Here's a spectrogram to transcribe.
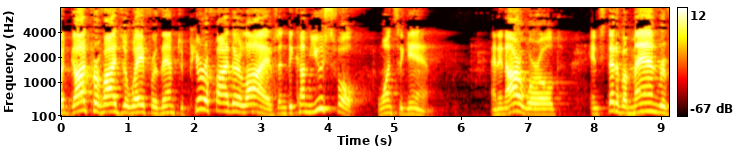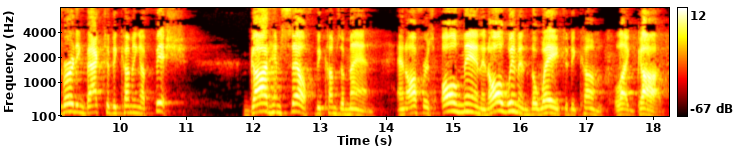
but God provides a way for them to purify their lives and become useful once again. And in our world, instead of a man reverting back to becoming a fish, God himself becomes a man and offers all men and all women the way to become like God.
